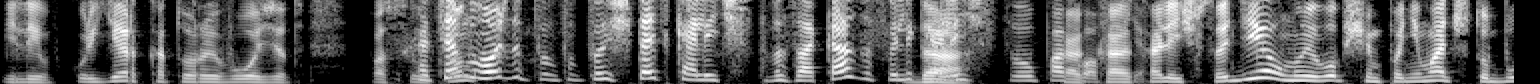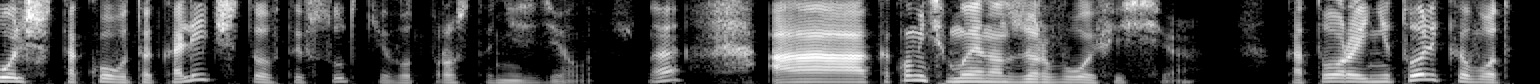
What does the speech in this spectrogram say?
или курьер, который возит посылки. Хотя бы он... можно посчитать количество заказов или да, количество упаковки. количество дел, ну и, в общем, понимать, что больше такого-то количества ты в сутки вот просто не сделаешь, да. А какой-нибудь менеджер в офисе, который не только вот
